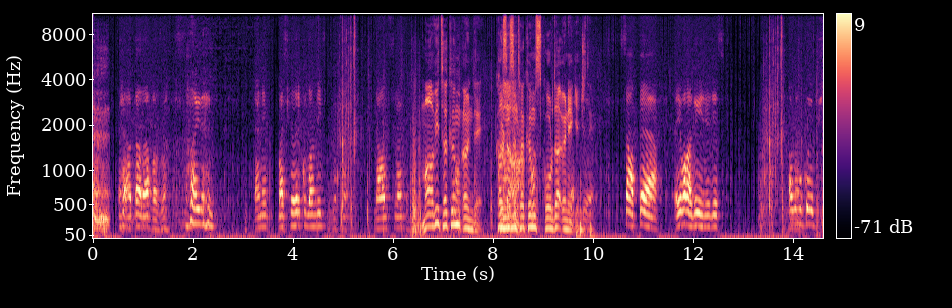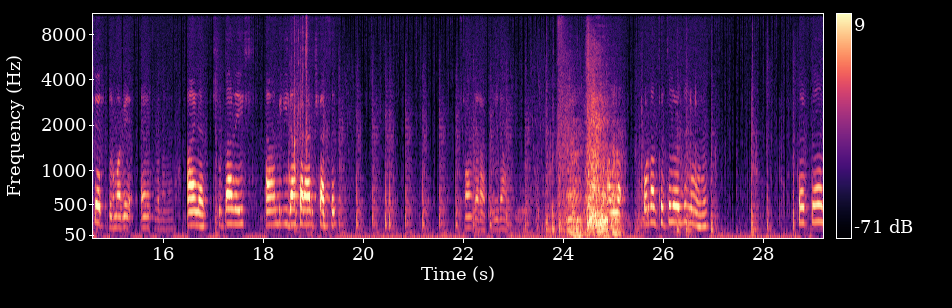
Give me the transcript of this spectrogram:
Hatta daha fazla. Aynen. Yani başkaları kullandığı için yoksa daha az sürerdi. Mavi takım önde. Kırmızı takım skorda öne geçti. Sattı ya. Eyvah abi yenileceğiz. Adamı koyup yapıştır. Durma bir evet hemen. Aynen. Sultan Reis hemen bir idam kararı çıkartsın. Son karar. İdam. Allah. Oradan tırtıl öldürdüm onu. Tırtıl.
